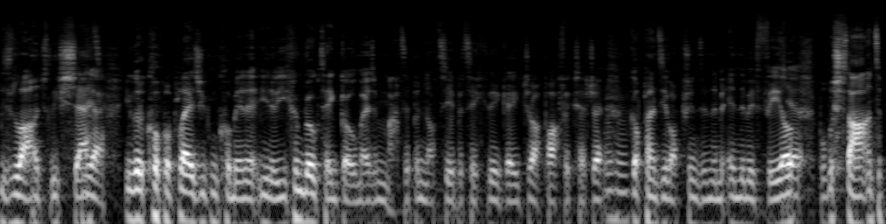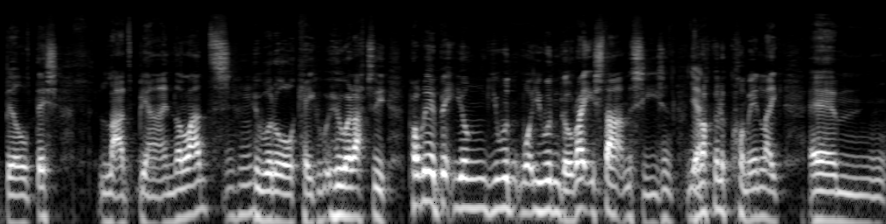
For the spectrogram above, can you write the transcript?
is largely set. Yeah. You've got a couple of players who can come in. At, you know, you can rotate Gomez and Matip and not see a particularly gay drop off, etc. Mm -hmm. We've got plenty of options in the in the midfield, yeah. but we're starting to build this lads behind the lads mm -hmm. who were all capable, who were actually probably a bit young. You wouldn't what you wouldn't go right. You're starting the season. Yeah. You're not going to come in like um,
